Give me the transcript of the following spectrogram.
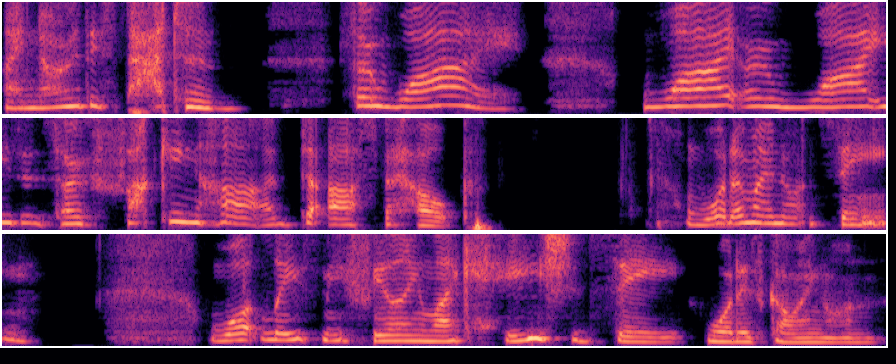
I know this pattern. So why? Why, oh, why is it so fucking hard to ask for help? What am I not seeing? What leaves me feeling like he should see what is going on?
